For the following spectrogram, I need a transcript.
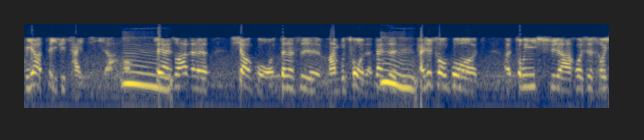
不要自己去采集啦。哦嗯虽然说它的效果真的是蛮不错的，但是嗯还是透过呃中医师啊，或是说医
